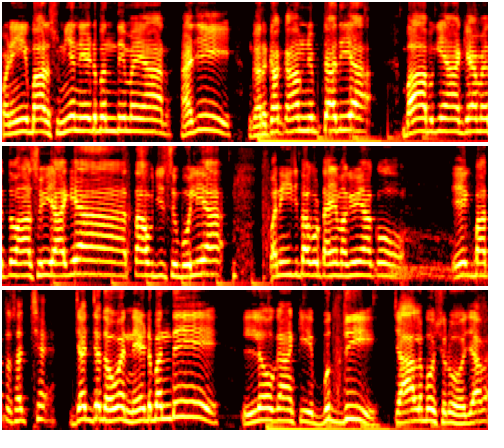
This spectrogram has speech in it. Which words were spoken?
पर एक बार सुनिए नेटबंदी में यार हाँ जी, घर का काम निपटा दिया। बाप की आँखें में तो आँसू ही आ गया, ताऊ जी से बोलिया पनीजबा को टाइम आ गया को। एक बात तो सच है जद जद होवे नेटबंदी लोगों की बुद्धि चाल वो शुरू हो जावे।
